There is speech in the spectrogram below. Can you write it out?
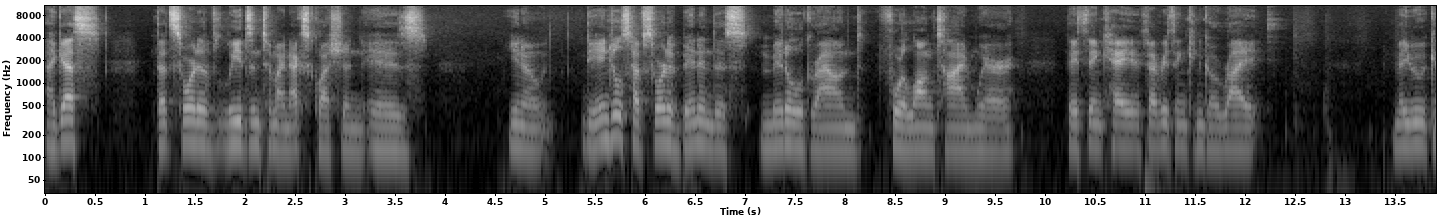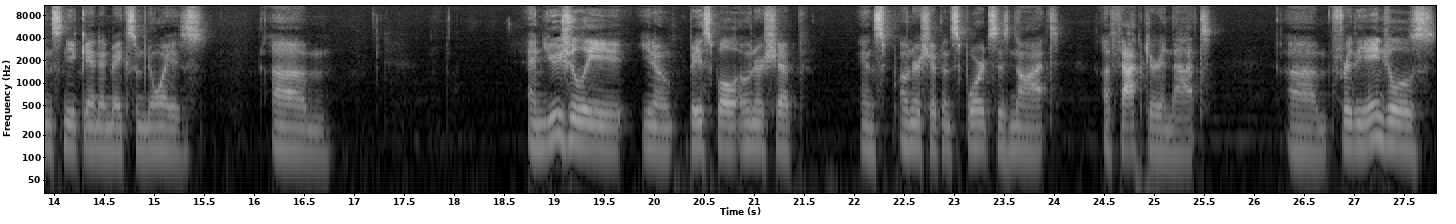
I guess that sort of leads into my next question is, you know, the Angels have sort of been in this middle ground for a long time where they think, hey, if everything can go right, maybe we can sneak in and make some noise. Um, and usually, you know, baseball ownership and ownership in sports is not a factor in that. Um, for the Angels,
